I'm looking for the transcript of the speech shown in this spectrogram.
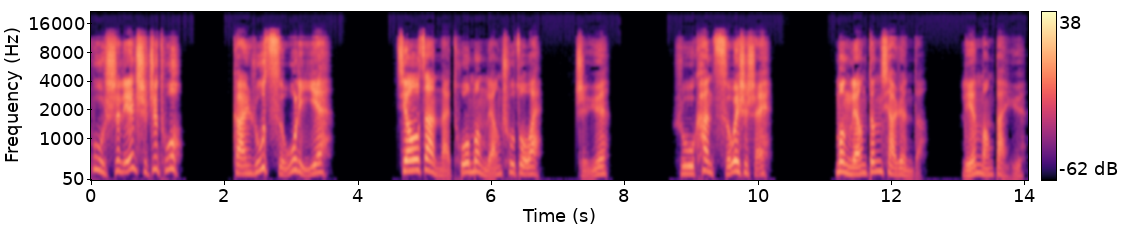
不识廉耻之徒，敢如此无礼耶！”焦赞乃托孟良出座外，指曰：“汝看此位是谁？”孟良登下认得，连忙拜曰：“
